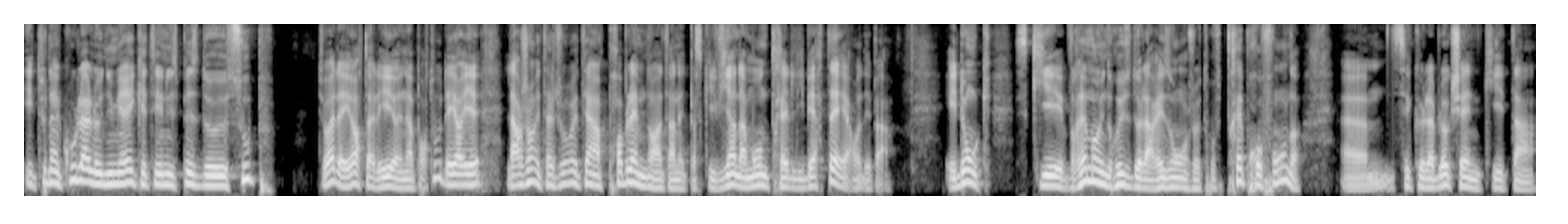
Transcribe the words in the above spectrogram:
Et tout d'un coup, là, le numérique était une espèce de soupe. Tu vois, d'ailleurs, tu allais euh, n'importe où. D'ailleurs, l'argent a toujours été un problème dans Internet parce qu'il vient d'un monde très libertaire au départ. Et donc, ce qui est vraiment une ruse de la raison, je trouve très profonde, euh, c'est que la blockchain, qui est un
